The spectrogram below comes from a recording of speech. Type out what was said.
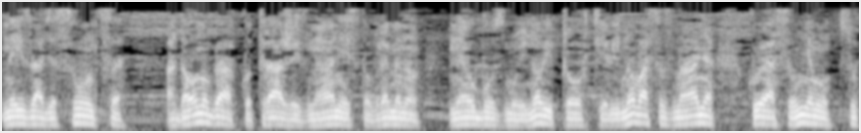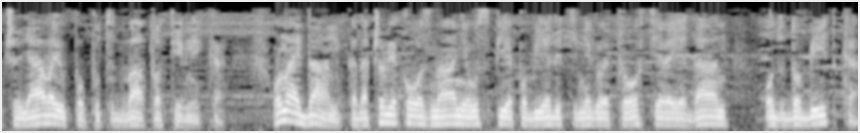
ne izađe sunce, a da onoga ko traži znanje istovremeno ne obuzmu i novi prohtjevi nova saznanja koja se u njemu sučeljavaju poput dva protivnika. Onaj dan kada čovjekovo znanje uspije pobijediti njegove prohtjeve je dan od dobitka,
